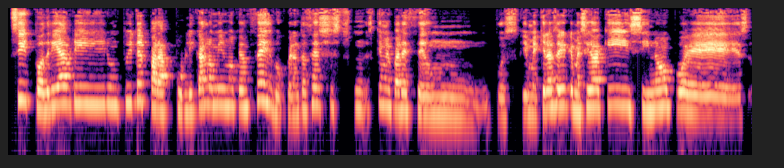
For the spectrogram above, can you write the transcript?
sí, podría abrir un Twitter para publicar lo mismo que en Facebook, pero entonces es, que me parece un, pues quien me quiera seguir, que me siga aquí, si no, pues,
